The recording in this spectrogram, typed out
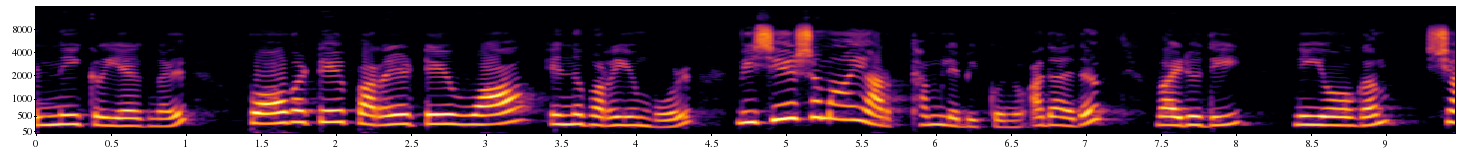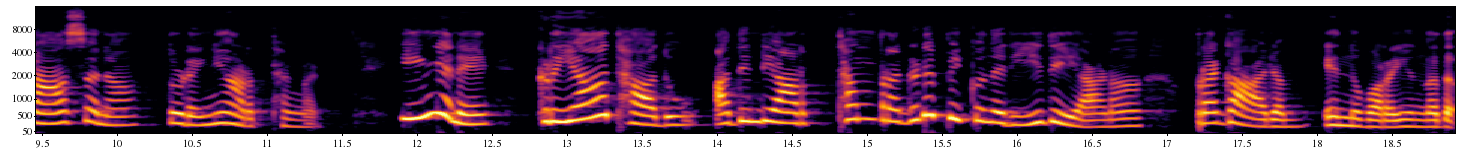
എന്നീ ക്രിയകൾ പോവട്ടെ പറയട്ടെ വാ എന്ന് പറയുമ്പോൾ വിശേഷമായ അർത്ഥം ലഭിക്കുന്നു. അതായത് വരുതി നിയോഗം ശാസന തുടങ്ങിയ അർത്ഥങ്ങൾ. ഇങ്ങനെ ക്രിയാധാതു അതിന്റെ അർത്ഥം പ്രകടിപ്പിക്കുന്ന രീതിയാണ് പ്രകാരം എന്ന് പറയുന്നത്.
